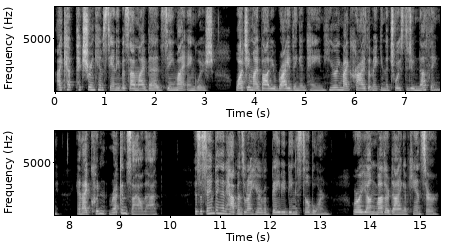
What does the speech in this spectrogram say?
I kept picturing Him standing beside my bed, seeing my anguish, watching my body writhing in pain, hearing my cries, but making the choice to do nothing, and I couldn't reconcile that. It's the same thing that happens when I hear of a baby being stillborn, or a young mother dying of cancer,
